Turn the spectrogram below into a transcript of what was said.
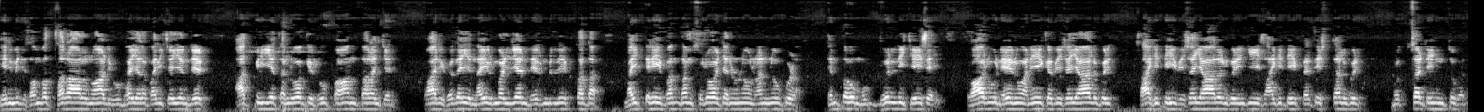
ఎనిమిది సంవత్సరాల నాటి ఉభయల పరిచయం లేడు ఆత్మీయతలోకి రూపాంతరం చెంది. వారి హృదయ నైర్మల్యం నిర్మలిప్తత మైత్రీ బంధం సులోచనను నన్ను కూడా ఎంతో ముగ్ధుల్ని చేశాయి. వారు నేను అనేక విషయాల గురించి సాహితీ విషయాలను గురించి సాహితీ ప్రతిష్టల గురించి ముచ్చటించుకొని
